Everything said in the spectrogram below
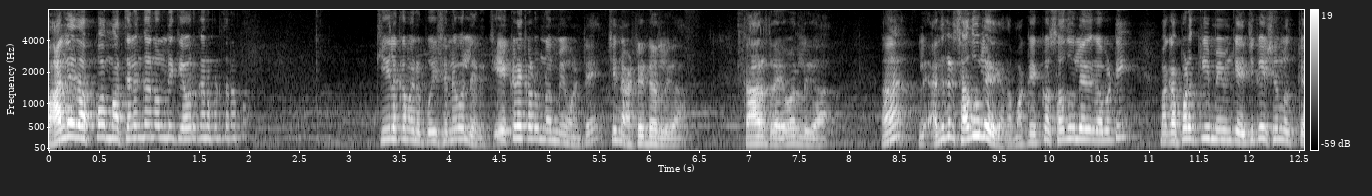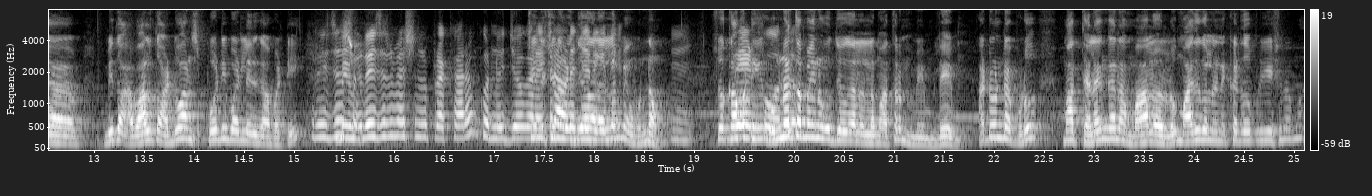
వాళ్ళే తప్ప మా తెలంగాణ వాళ్ళకి ఎవరు కనపడతారమ్మా? కీలకమైన పొజిషన్లో లేరు. ఎక్కడెక్కడ ఉన్నాం మేము అంటే చిన్న అటెండర్లుగా కార్ డ్రైవర్లుగా ఎందుకంటే చదువు లేదు కదా మాకు ఎక్కువ చదువు లేదు కాబట్టి మాకు అప్పటికి మేము ఇంకా ఎడ్యుకేషన్లో మీతో వాళ్ళతో అడ్వాన్స్ పోటీ పడలేదు కాబట్టి రిజర్వేషన్ల ప్రకారం కొన్ని ఉద్యోగాలలో మేము ఉన్నాం. సో కాబట్టి ఉన్నతమైన ఉద్యోగాలలో మాత్రం మేము లేము అటువంటప్పుడు మా తెలంగాణ మాలోళ్ళు మాదిగోళ్ళని ఎక్కడ దోపిడీ చేసినామా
